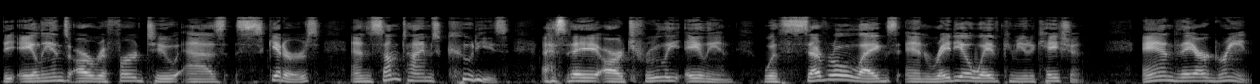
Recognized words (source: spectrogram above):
The aliens are referred to as skitters and sometimes cooties, as they are truly alien, with several legs and radio wave communication. And they are green.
